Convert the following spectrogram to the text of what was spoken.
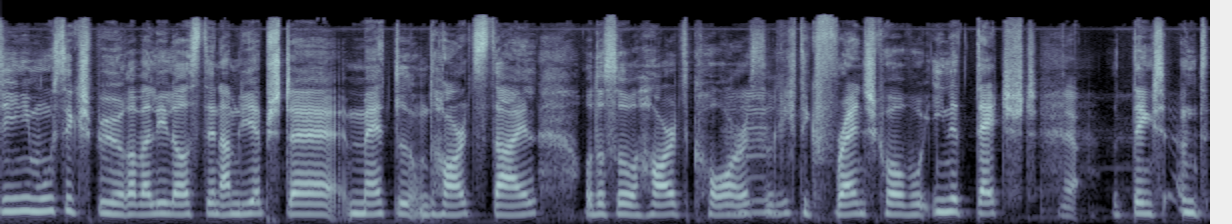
deine Musik spüren, weil ich lasse dann am liebsten Metal und Hardstyle oder so Hardcore, so richtig Frenchcore, wo reintätscht. Ja. Und denkst, und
